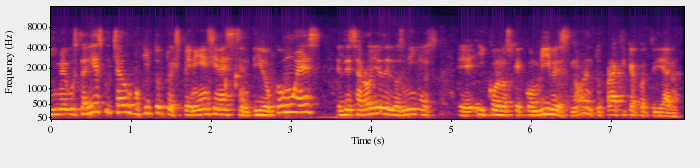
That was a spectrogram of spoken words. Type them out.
y me gustaría escuchar un poquito tu experiencia en ese sentido. ¿Cómo es el desarrollo de los niños eh, y con los que convives ¿no? en tu práctica cotidiana?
